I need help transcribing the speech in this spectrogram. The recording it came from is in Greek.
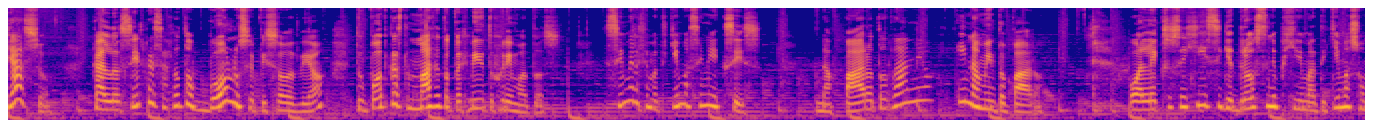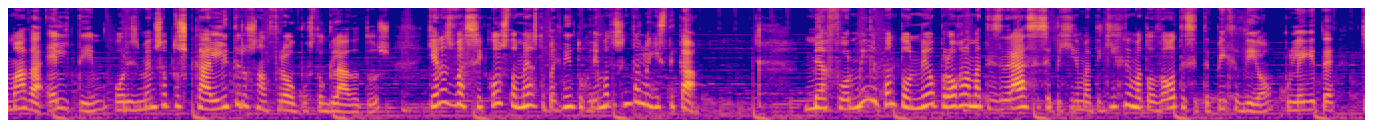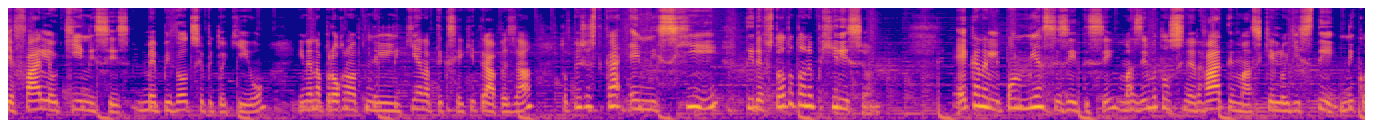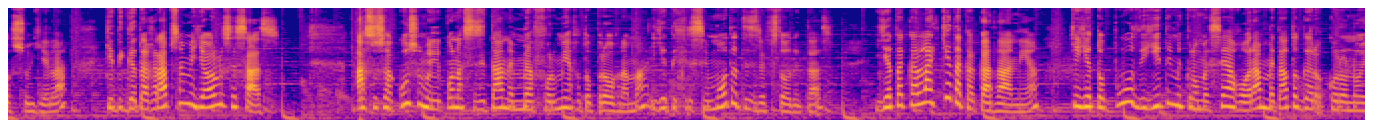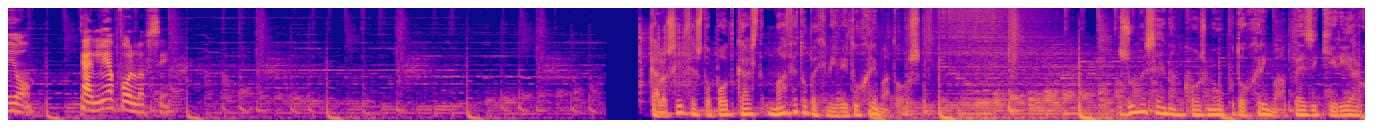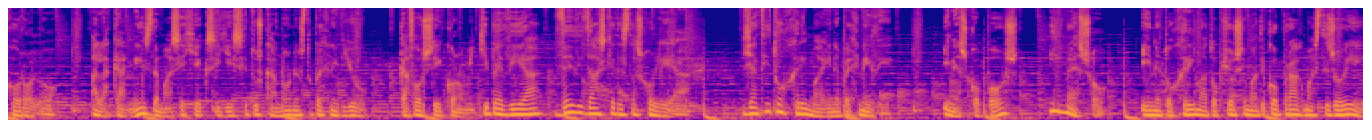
Γεια σου! Καλώς ήρθες σε αυτό το bonus επεισόδιο του podcast Μάθε το παιχνίδι του χρήματος. Σήμερα η θεματική μας είναι η εξής. Να πάρω το δάνειο ή να μην το πάρω; Ο Αλέξος έχει συγκεντρώσει στην επιχειρηματική μας ομάδα L-Team ορισμένους από τους καλύτερους ανθρώπους στον κλάδο τους και ένας βασικός τομέας του παιχνίδι του χρήματος είναι τα λογιστικά. Με αφορμή λοιπόν το νέο πρόγραμμα της δράσης επιχειρηματική χρηματοδότηση TEPIH 2 που λέγεται κεφάλαιο κίνησης με επιδότηση επιτοκίου, είναι ένα πρόγραμμα από την Ελληνική Αναπτυξιακή Τράπεζα, το οποίο ουσιαστικά ενισχύει τη ρευστότητα των επιχειρήσεων. Έκανε λοιπόν μία συζήτηση μαζί με τον συνεργάτη μας και λογιστή Νίκο Σούγελα και την καταγράψαμε για όλους εσάς. Ας τους ακούσουμε λοιπόν να συζητάνε με αφορμή αυτό το πρόγραμμα για τη χρησιμότητα της ρευστότητας, για τα καλά και τα κακά δάνεια και για το πού οδηγεί τη μικρομεσαία αγορά μετά τον κορονοϊό. Καλή απόλαυση! Καλώς ήρθες στο podcast «Μάθε το παιχνίδι του χρήματος». Ζούμε σε έναν κόσμο όπου το χρήμα παίζει κυρίαρχο ρόλο, αλλά κανείς δεν μας έχει εξηγήσει τους κανόνες του παιχνιδιού, καθώς η οικονομική παιδεία δεν διδάσκεται στα σχολεία. Γιατί το χρήμα είναι παιχνίδι; Είναι σκοπός ή μέσο; Είναι το χρήμα το πιο σημαντικό πράγμα στη ζωή;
